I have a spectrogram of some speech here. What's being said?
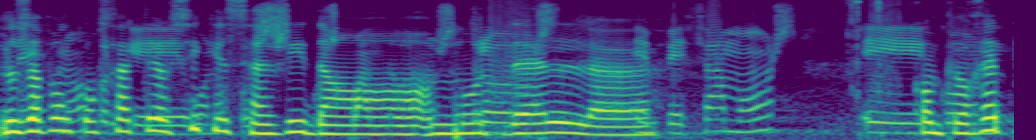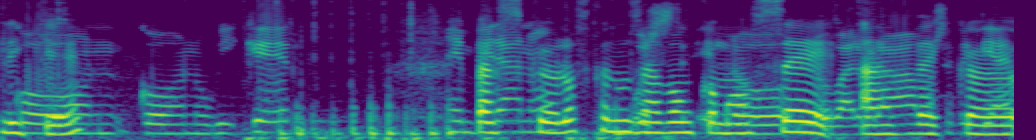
Nous avons constaté aussi qu'il s'agit d'un modèle euh, qu'on peut répliquer parce que lorsque nous avons commencé avec euh,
